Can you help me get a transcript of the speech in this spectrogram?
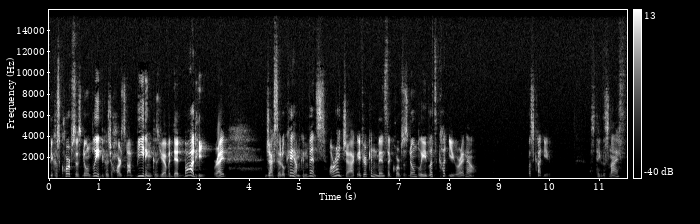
Because corpses don't bleed, because your heart's not beating, because you have a dead body, right? Jack said, Okay, I'm convinced. All right, Jack, if you're convinced that corpses don't bleed, let's cut you right now. Let's cut you. Let's take this knife.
